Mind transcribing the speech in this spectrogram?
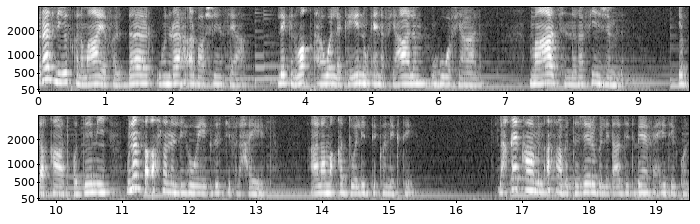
راجلي يسكن معايا في الدار ونراه 24 ساعة. لكن وقتها ولا كأنه أنا في عالم وهو في عالم. ما عادش نرى فيه جملة. يبدأ قاعد قدامي وننسى أصلا اللي هو يكزيستي في الحياة. على ما قد وليت déconnectée الحقيقة من أصعب التجارب اللي تعديت بها في حياتي الكل.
